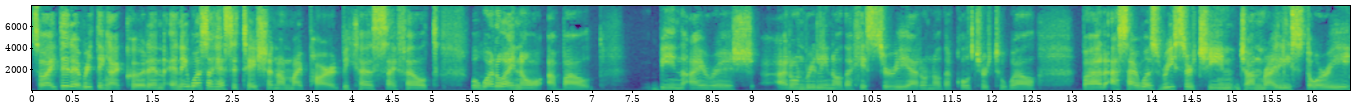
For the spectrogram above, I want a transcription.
So I did everything I could, and and it was a hesitation on my part because I felt, well, what do I know about being Irish? I don't really know the history. I don't know the culture too well. But as I was researching John Riley's story,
